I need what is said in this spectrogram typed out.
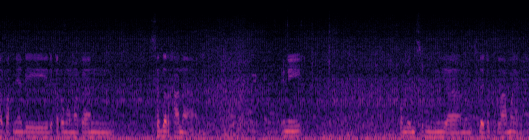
Tepatnya di dekat rumah makan sederhana. Ini pom bensin yang sudah cukup lama ya.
